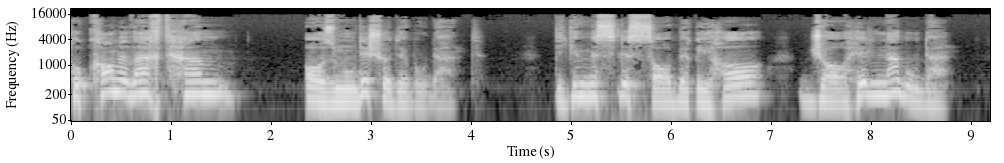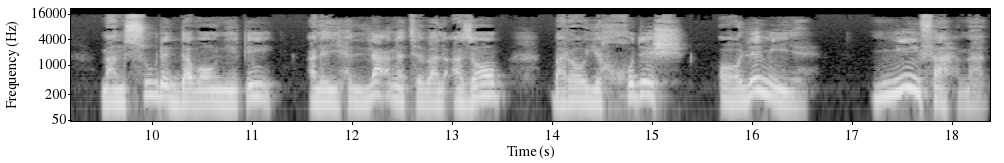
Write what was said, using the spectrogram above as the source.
حکام وقت هم آزموده شده بودند. دیگه مثل سابقی ها جاهل نبودند. منصور دوانیقی علیه اللعنت و العذاب برای خودش عالمیه. می‌فهمد.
